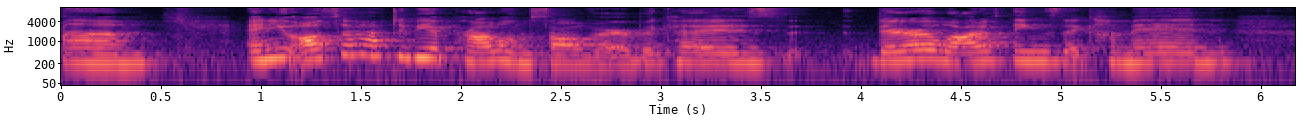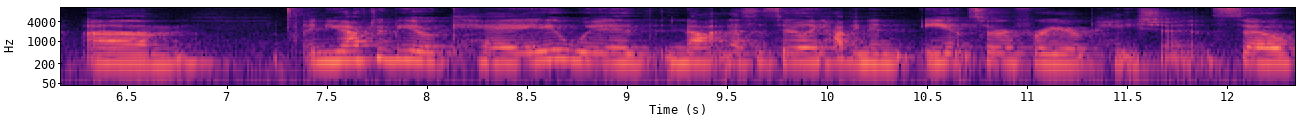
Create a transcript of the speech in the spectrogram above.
Um, and you also have to be a problem solver because there are a lot of things that come in um, and you have to be okay with not necessarily having an answer for your patient. So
